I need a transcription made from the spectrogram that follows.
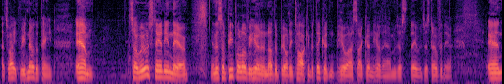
That's right. We know the pain. And so we were standing there, and there's some people over here in another building talking, but they couldn't hear us. I couldn't hear them. Just they were just over there. And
